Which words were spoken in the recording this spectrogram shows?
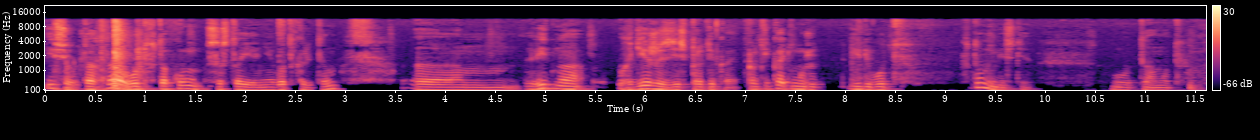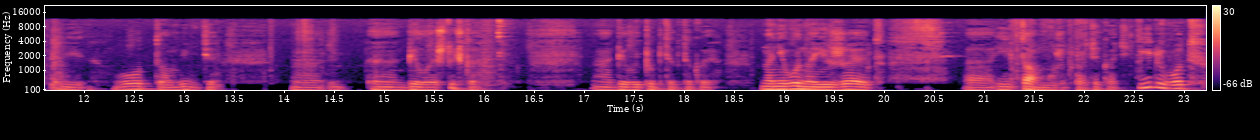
И все, тогда вот в таком состоянии, в открытом, видно, где же здесь протекает. Протекать может или вот в том месте, вот там вот, и вот там, видите, э, э, белая штучка, э, белый пыптик такой, на него наезжает и там может протекать. Или вот,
